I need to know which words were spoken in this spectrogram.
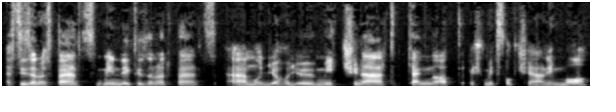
ez 15 perc, mindig 15 perc, elmondja, hogy ő mit csinált tegnap, és mit fog csinálni ma,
